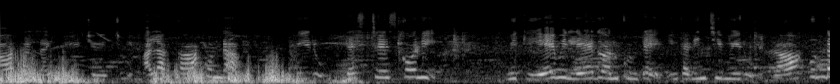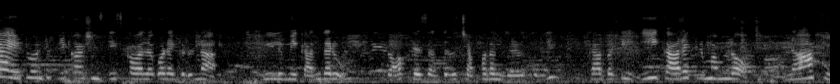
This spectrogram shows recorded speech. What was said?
నార్మల్ లైఫ్ లీడ్ చేయొచ్చు. అలా కాకుండా మీరు టెస్ట్ చేసుకొని మీకు ఏమీ లేదు అనుకుంటే ఇంక నుంచి మీరు రాకుండా ఎటువంటి ప్రికాషన్స్ తీసుకోవాలో కూడా ఇక్కడున్న వీళ్ళు మీకు అందరూ డాక్టర్స్ అందరూ చెప్పడం జరుగుతుంది. కాబట్టి ఈ కార్యక్రమంలో నాకు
